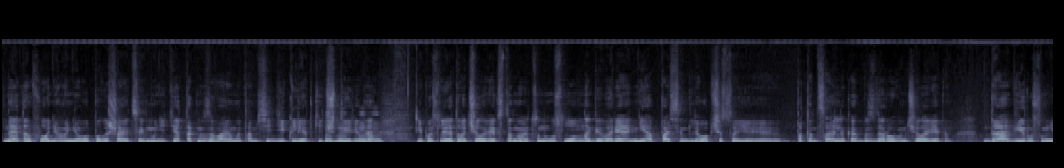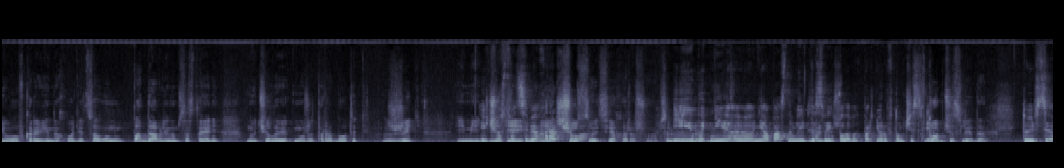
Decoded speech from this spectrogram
На этом фоне у него повышается иммунитет, так называемый там CD-клетки 4, да? И после этого человек становится, ну, условно говоря, не опасен для общества и потенциально как бы здоровым человеком. Да, вирус у него в крови находится, он в подавленном состоянии, но человек может работать, жить, иметь И детей. чувствовать себя и хорошо. чувствовать себя хорошо. Абсолютно И быть правильно. не, э, не опасным и для своих Конечно. половых партнеров в том числе. В том числе, да. То есть, э,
